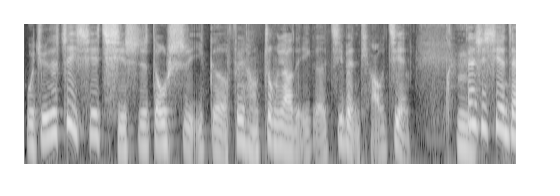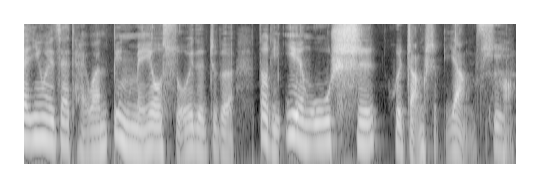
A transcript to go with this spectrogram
我觉得这些其实都是一个非常重要的一个基本条件。但是现在因为在台湾并没有所谓的这个到底验屋师会长什么样子哈，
